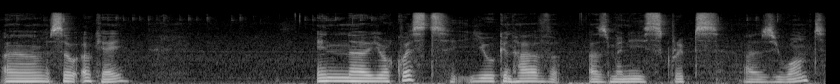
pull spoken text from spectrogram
Uh, so okay, in uh, your quest you can have as many scripts as you want.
